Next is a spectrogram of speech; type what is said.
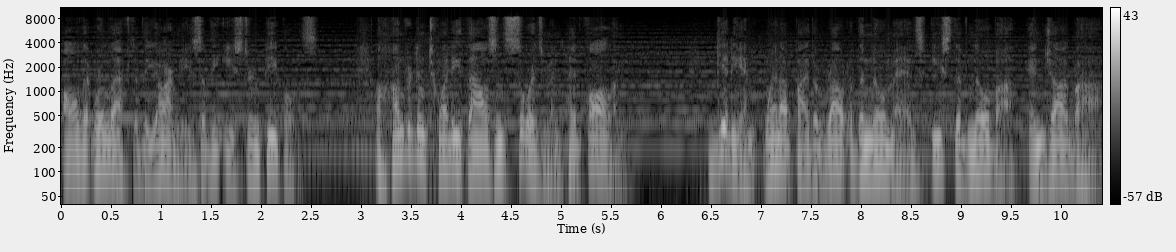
all that were left of the armies of the eastern peoples. A 120,000 swordsmen had fallen. Gideon went up by the route of the nomads east of Nobah and Jogbehah,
